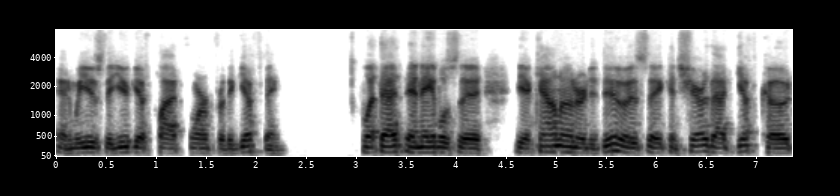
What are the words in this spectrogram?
and we use the UGift platform for the gifting. What that enables the, the account owner to do is they can share that gift code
